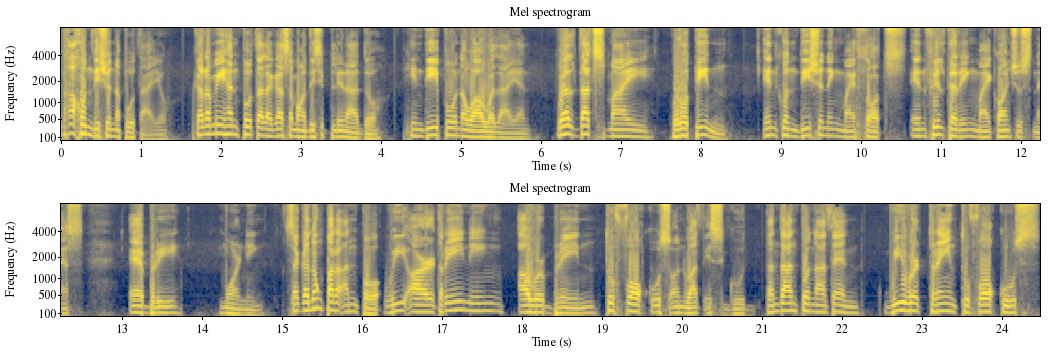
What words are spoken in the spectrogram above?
nakakondisyon na po tayo. Karamihan po talaga sa mga disiplinado, hindi po nawawala yan. Well, that's my routine in conditioning my thoughts, in filtering my consciousness every morning. Sa ganong paraan po, we are training our brain to focus on what is good. Tandaan po natin, we were trained to focus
